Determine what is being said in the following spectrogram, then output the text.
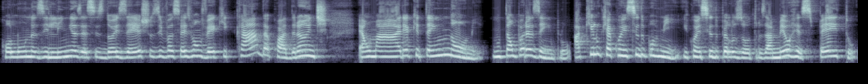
colunas e linhas, esses dois eixos, e vocês vão ver que cada quadrante é uma área que tem um nome. Então, por exemplo, aquilo que é conhecido por mim e conhecido pelos outros a meu respeito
